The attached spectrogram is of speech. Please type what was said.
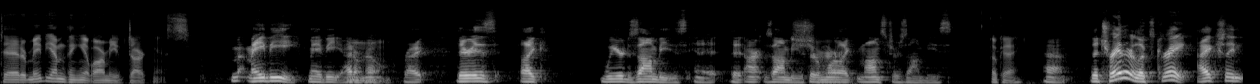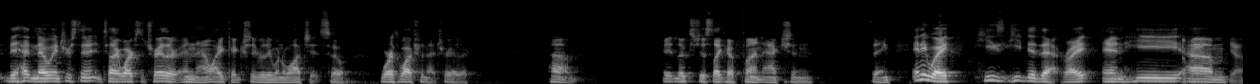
Dead, or maybe I'm thinking of Army of Darkness. M- maybe, maybe I don't know. Mm. Right? There is like weird zombies in it that aren't zombies; they're more like monster zombies. Okay. Uh, the trailer looks great. I actually they had no interest in it until I watched the trailer, and now I actually really want to watch it. So worth watching that trailer. Um, it looks just like a fun action thing. Anyway, he's he did that right, and he okay. um yeah.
